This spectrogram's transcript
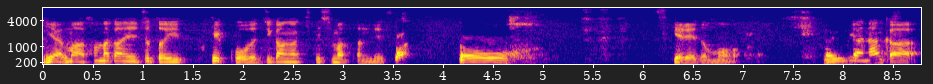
いや、まあ、そんな感じで、ちょっとい結構時間が来てしまったんですおーけれども、はいい。や、なんか、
